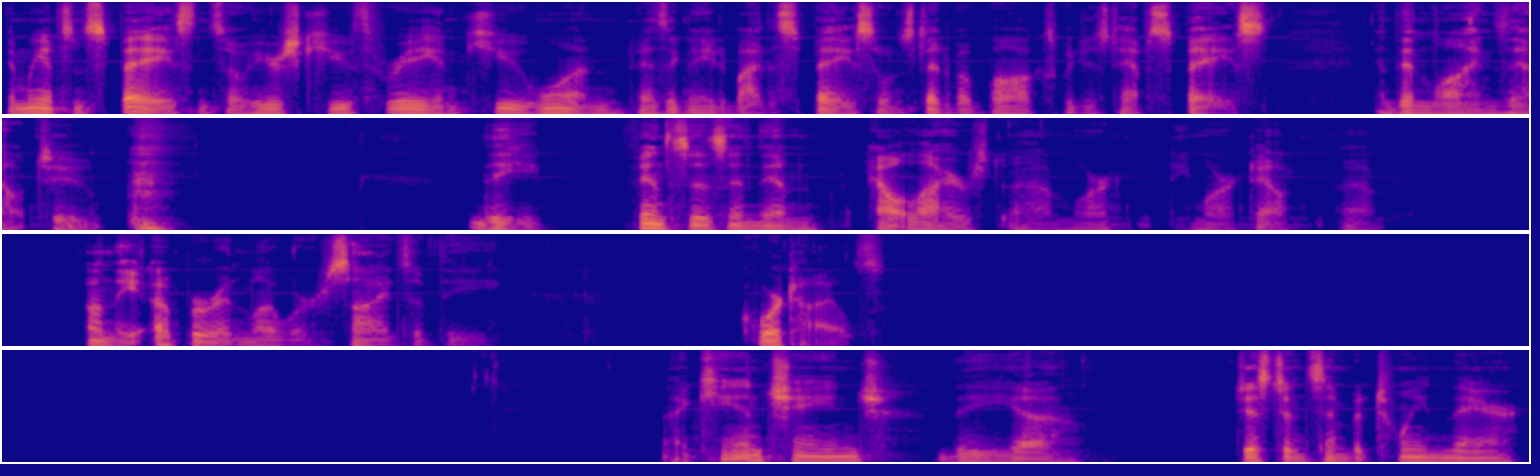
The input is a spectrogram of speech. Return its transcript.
Then we have some space, and so here's Q3 and Q1 designated by the space. So instead of a box, we just have space, and then lines out to the fences and then outliers uh, marked demarked out uh, on the upper and lower sides of the quartiles. I can change the uh, distance in between there.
